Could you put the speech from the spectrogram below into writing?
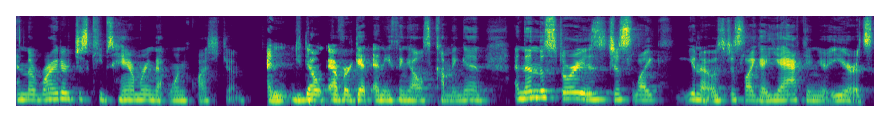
and the writer just keeps hammering that one question and you don't ever get anything else coming in. And then the story is just like you know it's just like a yak in your ear. It's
